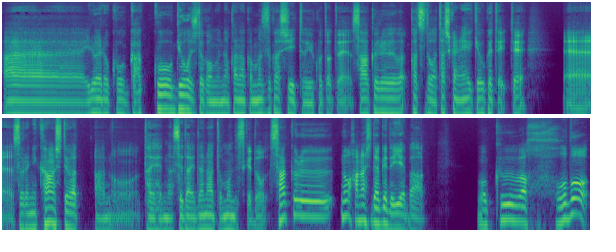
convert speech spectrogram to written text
いろいろこう学校行事とかもなかなか難しいということで、サークル活動は確かに影響を受けていて、えー、それに関してはあの大変な世代だなと思うんですけどサークルの話だけで言えば僕はほぼ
